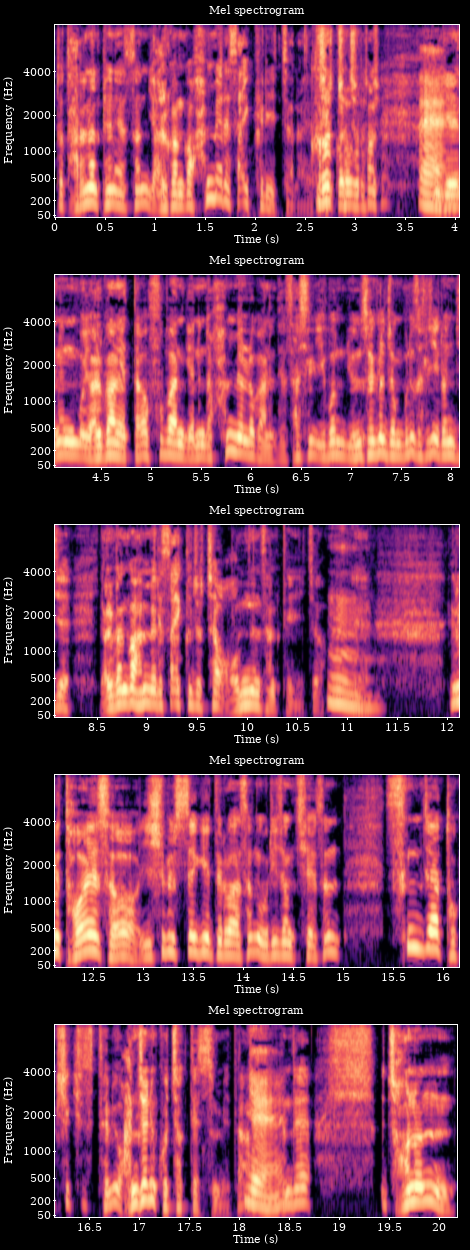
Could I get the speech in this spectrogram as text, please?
또 다른 한편에선 열광과 환멸의 사이클이 있잖아요. 그렇죠, 그렇죠. 예. 이게는 뭐 열광했다가 후반기에는 좀 환멸로 가는데 사실 이번 윤석열 정부는 사실 이런 이제 열광과 환멸의 사이클조차 없는 상태이죠. 음. 예. 그리고 더해서 21세기에 들어와서는 우리 정치에서는 승자 독식 시스템이 완전히 고착됐습니다. 예. 근데 저는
